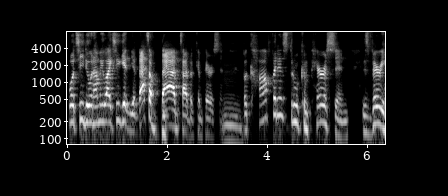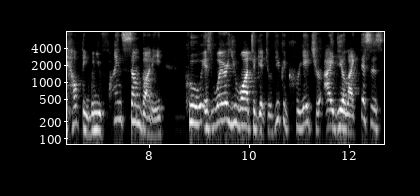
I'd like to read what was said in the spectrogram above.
what's he doing? How many likes he getting? Yeah, that's a bad type of comparison. Mm. But confidence through comparison is very healthy when you find somebody who is where you want to get to. If you could create your ideal, like this is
